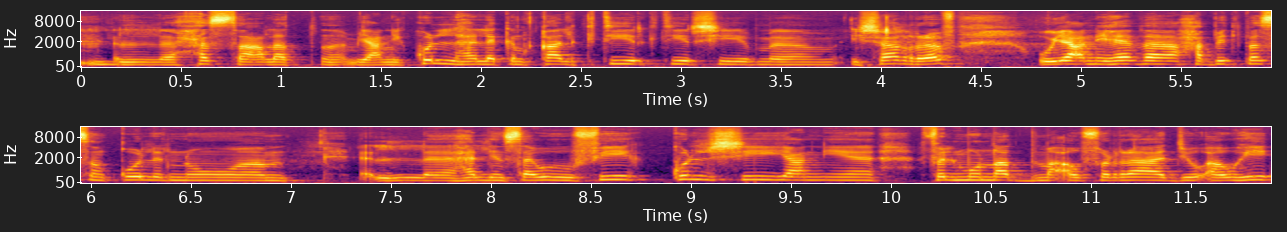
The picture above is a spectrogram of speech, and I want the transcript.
الحصة على يعني كلها لكن قال كتير كتير شيء يشرف. ويعني هذا حبيت بس نقول إنه هاللي نسويه فيه كل شيء يعني في المنظمة أو في الراديو أو هي؟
